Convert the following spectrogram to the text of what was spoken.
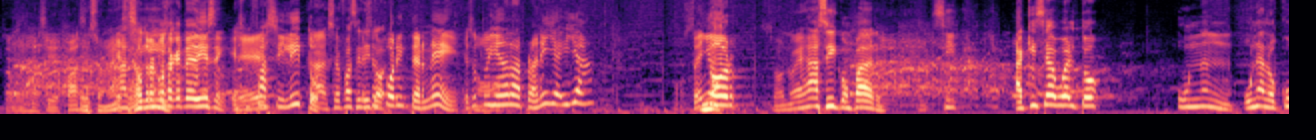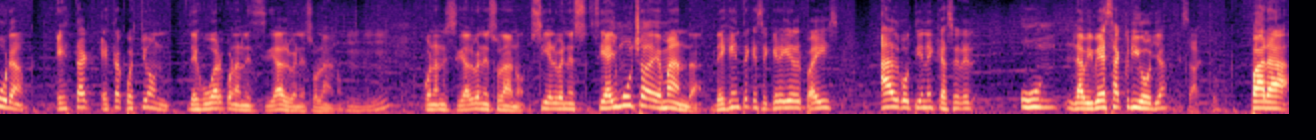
Eso no es así de fácil. Eso no es Esa así. otra cosa que te dicen. Eso es, Es- facilito. Ah, eso es facilito. Eso es por internet. Eso tú llenas la planilla y ya. No, señor. Eso no es así, compadre. Si aquí se ha vuelto una, una locura esta, esta cuestión de jugar con la necesidad del venezolano. Con la necesidad del venezolano. Si, el venez- si hay mucha demanda de gente que se quiere ir al país, algo tiene que hacer un, la viveza criolla Exacto. para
